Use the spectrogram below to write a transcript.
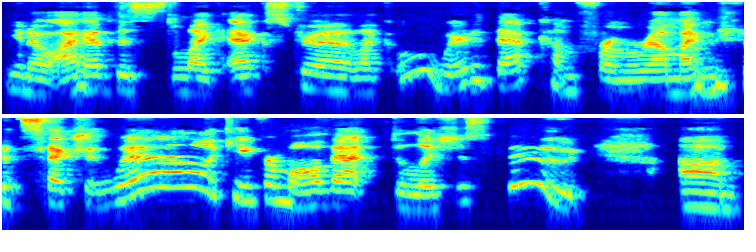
you know, I have this like extra, like, oh, where did that come from around my midsection? Well, it came from all that delicious food. Um,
